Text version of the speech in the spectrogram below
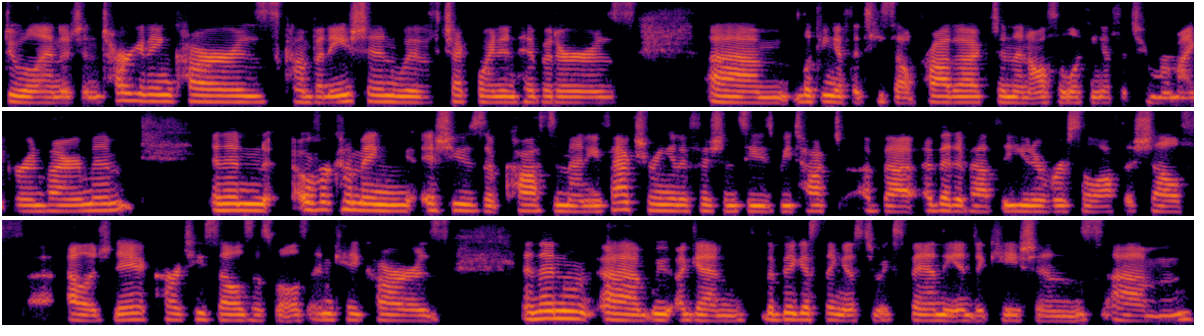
dual antigen targeting CARs, combination with checkpoint inhibitors, um, looking at the T cell product and then also looking at the tumor microenvironment. And then overcoming issues of cost and manufacturing inefficiencies, we talked about a bit about the universal off-the-shelf uh, allogeneic CAR T cells as well as NK CARs. And then uh, we again, the biggest thing is to expand the indications. Um,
